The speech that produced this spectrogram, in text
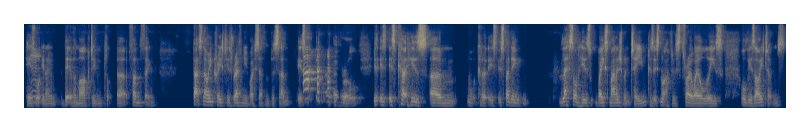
here's mm. what, you know, a bit of a marketing uh, fun thing. That's now increased his revenue by 7%. It's overall, it's, it's cut his, um, kind of, it's spending less on his waste management team because it's not having to throw away all these all these items.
